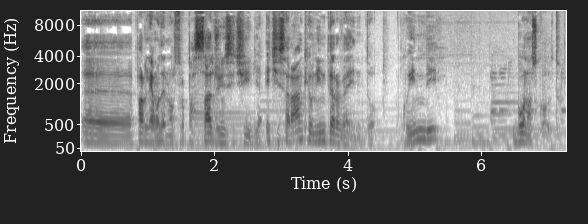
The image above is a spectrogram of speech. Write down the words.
Eh, parliamo del nostro passaggio in Sicilia e ci sarà anche un intervento. Quindi buon ascolto.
